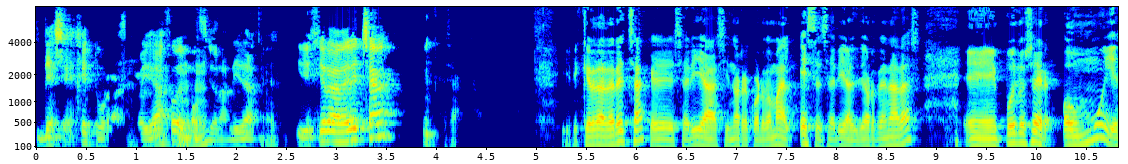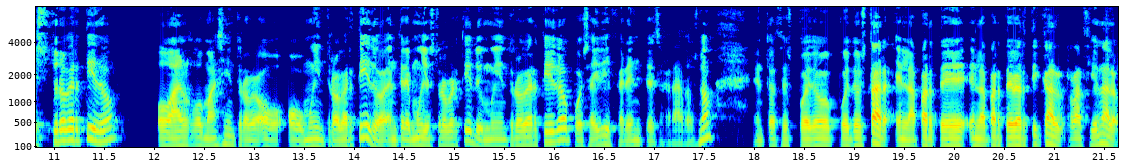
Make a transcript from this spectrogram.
de ese eje, tu racionalidad o emocionalidad. Y de izquierda a derecha. Y de izquierda a derecha, que sería, si no recuerdo mal, ese sería el de ordenadas, eh, puedo ser o muy extrovertido o algo más o, muy introvertido. Entre muy extrovertido y muy introvertido, pues hay diferentes grados, ¿no? Entonces puedo, puedo estar en la, parte, en la parte vertical, racional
